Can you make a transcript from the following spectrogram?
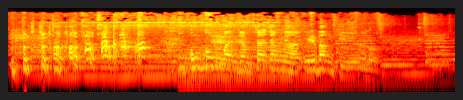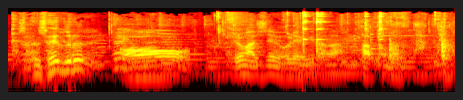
홍콩 반점 짜장면 일반 기준으로. 한세 그릇? 어. 이런 맛이지 원래 여기다가 밥 넣어서 탁탁.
